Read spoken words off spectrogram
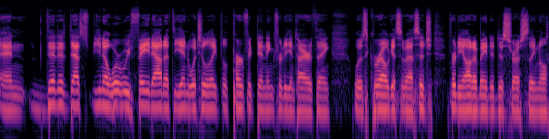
And then it, that's you know where we fade out at the end, which was like the perfect ending for the entire thing. Was Karal gets a message for the automated distress signal.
